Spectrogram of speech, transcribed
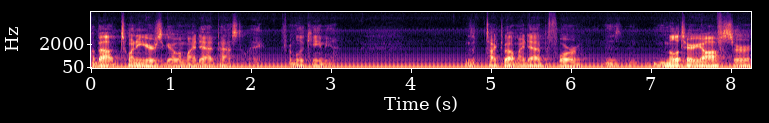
about 20 years ago when my dad passed away from leukemia. I've talked about my dad before. Military officer,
